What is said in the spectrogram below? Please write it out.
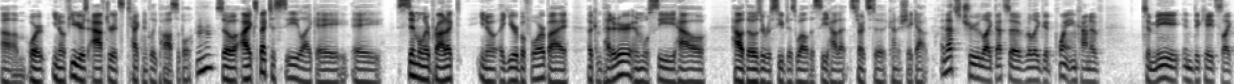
um, or you know, a few years after it's technically possible. So I expect to see like a a similar product, you know, a year before by a competitor, and we'll see how how those are received as well to see how that starts to kind of shake out. And that's true. Like that's a really good point, and kind of to me indicates like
